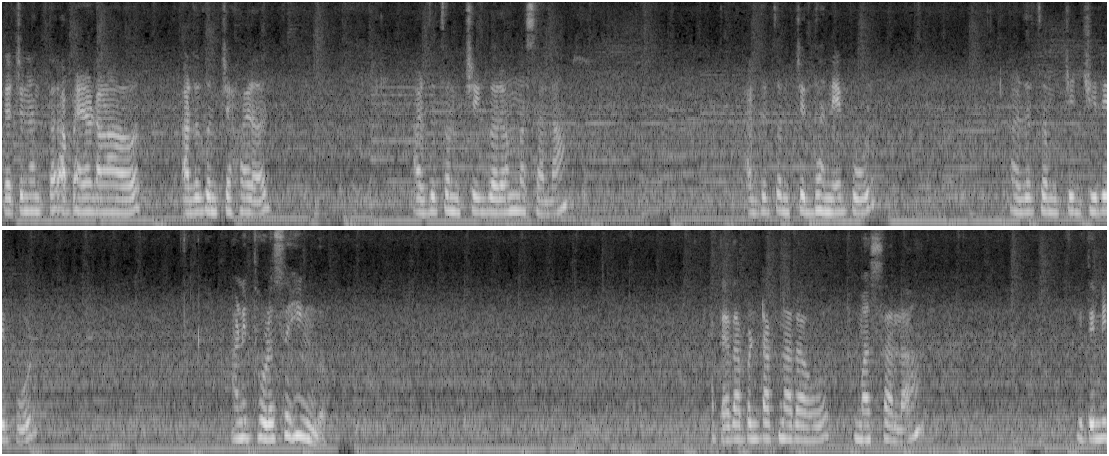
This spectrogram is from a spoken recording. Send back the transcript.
त्याच्यानंतर आपण याला टाकणार आहोत अर्धा चमचे हळद अर्धा चमचे गरम मसाला अर्धा चमचे धनेपूड अर्धा चमचे जिरेपूड आणि थोडंसं हिंग. त्यात आपण टाकणार आहोत मसाला. इथे मी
